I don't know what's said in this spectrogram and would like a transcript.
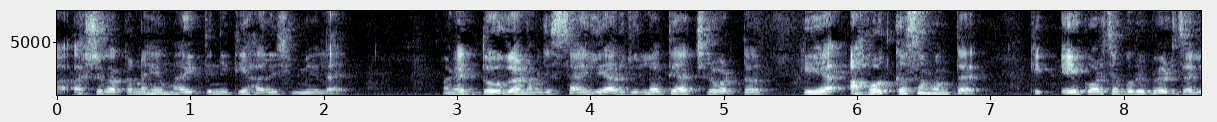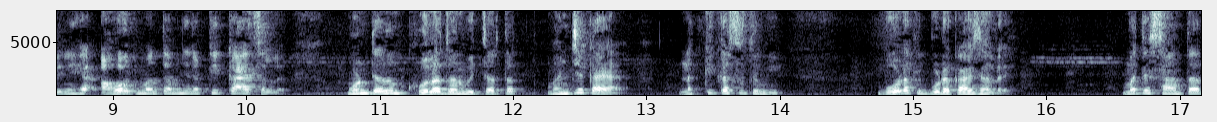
अशोक काकांना हे माहिती नाही की हरीश मेला आहे आणि दोघांना म्हणजे सायली अर्जुनला ते आश्चर्य वाटतं की हे आहोत कसं म्हणतायत? की एक वर्षापूर्वी भेट झाली आणि हे आहोत म्हणता म्हणजे नक्की काय चाललं म्हणून ते अजून खोला जाऊन विचारतात म्हणजे काय? नक्की कसं तुम्ही? बोला की पुढं काय झालं आहे मग ते सांगतात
